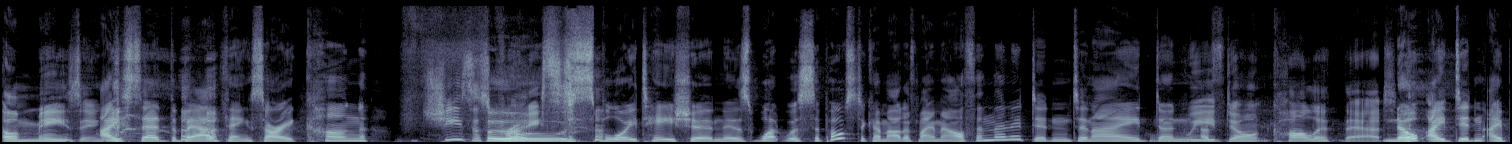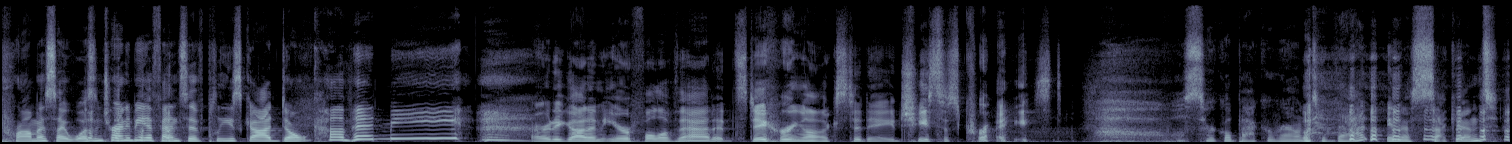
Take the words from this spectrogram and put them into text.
amazing. I said the bad thing. Sorry. Kung Jesus Fu Christ. exploitation is what was supposed to come out of my mouth, and then it didn't, and I done. we don't call it that. nope, I didn't. I promise. I wasn't trying to be offensive. Please, God, don't come at me. I already got an earful of that at Staggering Ox today. Jesus Christ. We'll circle back around to that in a second.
